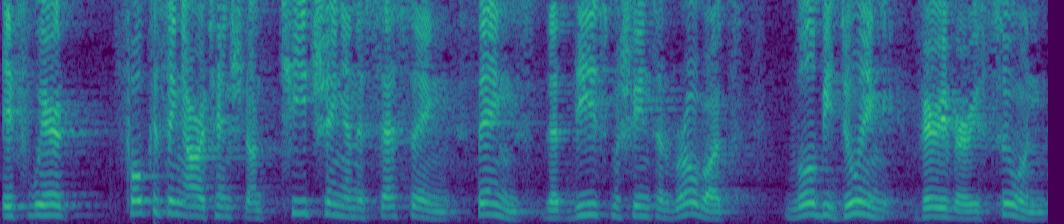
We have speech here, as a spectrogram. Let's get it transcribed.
if we're focusing our attention on teaching and assessing things that these machines and robots will be doing very, very soon,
